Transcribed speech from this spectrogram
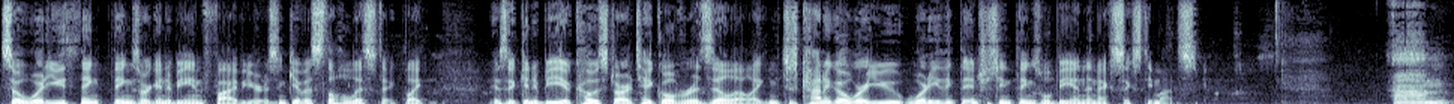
So where do you think things are going to be in five years? And give us the holistic. Like, is it going to be a CoStar takeover at Zillow? Like, just kind of go where you where do you think the interesting things will be in the next sixty months? Um,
